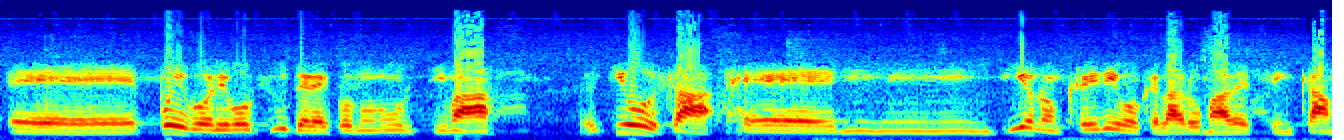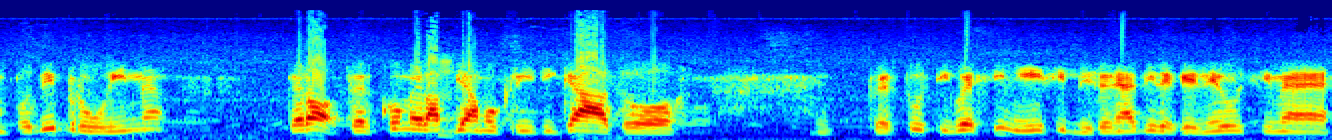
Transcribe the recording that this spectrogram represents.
Eh, poi volevo chiudere con un'ultima chiosa, eh, io non credevo che la Roma avesse in campo De Bruyne, però per come l'abbiamo criticato per tutti questi mesi bisogna dire che nelle ultime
